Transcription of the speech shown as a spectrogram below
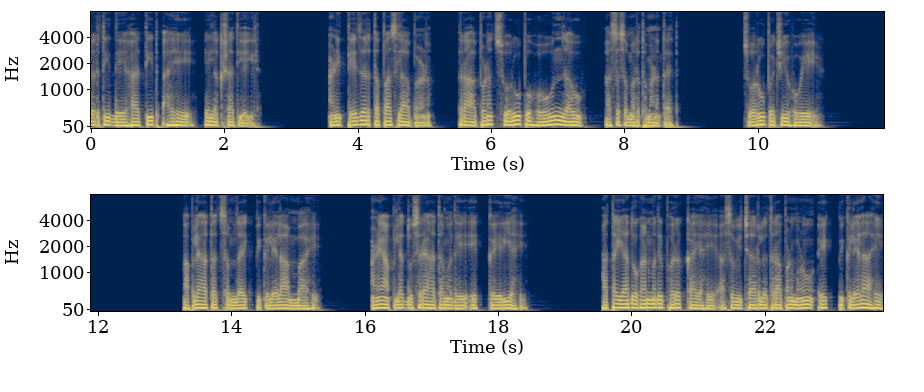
तर ती देहातीत आहे हे लक्षात येईल. आणि ते जर तपासलं आपण तर आपणच स्वरूप होऊन जाऊ असं समर्थ म्हणतायत. स्वरूपची होये आपल्या हातात समजा एक पिकलेला आंबा आहे आणि आपल्या दुसऱ्या हातामध्ये एक कैरी आहे. आता या दोघांमध्ये फरक काय आहे असं विचारलं तर आपण म्हणू एक पिकलेला आहे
